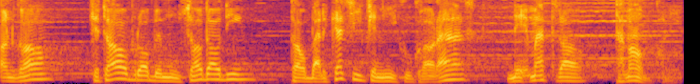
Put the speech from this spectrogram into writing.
آنگاه کتاب را به موسی دادیم تا بر کسی که نیکوکار است نعمت را تمام کنیم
